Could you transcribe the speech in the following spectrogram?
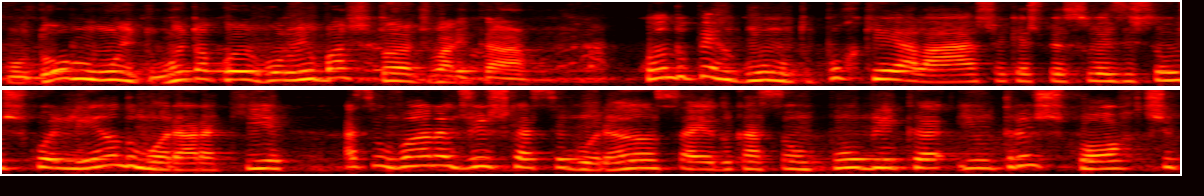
Mudou muito, muita coisa, evoluiu bastante Maricá. Quando pergunto por que ela acha que as pessoas estão escolhendo morar aqui, a Silvana diz que a segurança, a educação pública e o transporte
